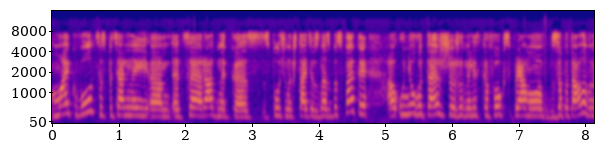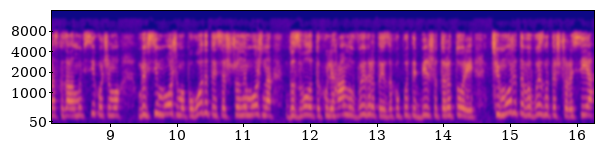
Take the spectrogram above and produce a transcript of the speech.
Майк Волт, це спеціальний е, це радник е, Сполучених Штатів з нацбезпеки. А у нього теж журналістка Фокс прямо запитала. Вона сказала: ми всі хочемо, ми всі можемо погодитися, що не можна дозволити хулігану виграти і захопити більше територій. Чи можете ви визнати, що Росія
